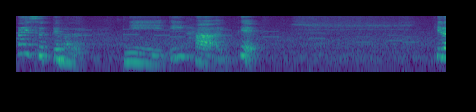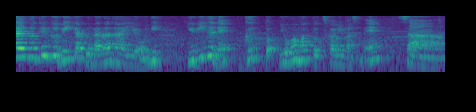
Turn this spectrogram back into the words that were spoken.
はい吸って戻る。2吐い。て左の手首痛くならないように指でねぐっとヨガマットをつかみますね。3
